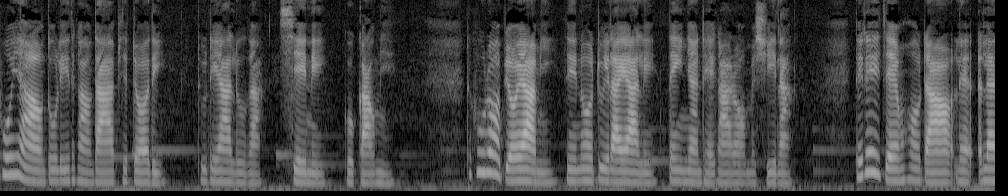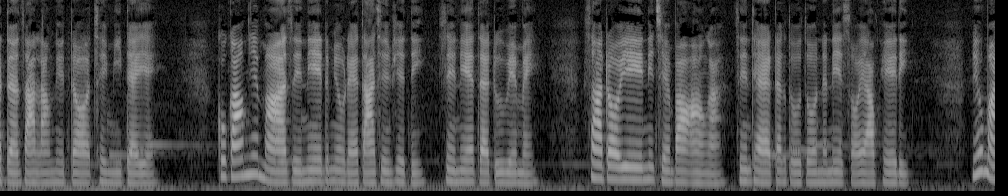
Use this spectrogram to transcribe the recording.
ခိုးရောင်တိုးလေးတကောင်သားဖြစ်တော့သည်ဒုတိယလူကရှင်းနေ ကိုကောင်းမြင်တခုတော့ပြောရမည်ဇင်တို့တွေ့လိုက်ရရင်တိမ်ညံထဲကတော့မရှိလားဒိဋ္ဌိကျဲမဟုတ်တော့လက်အလက်တန်းစားလောင်းနေတော့ချိန်မီတဲ့ရဲ့ကိုကောင်းမြင့်မှာဇင်နဲ့တမျိုးတည်းသားချင်းဖြစ်သည်ဇင်နဲ့သက်တူပင်မယ်စာတော်ရေးနှစ်ချင်းပေါအောင်ကဇင်ထက်တက်တိုးတိုးနှစ်နှစ်စောရောက်ခဲ့သည်မြို့မှာ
